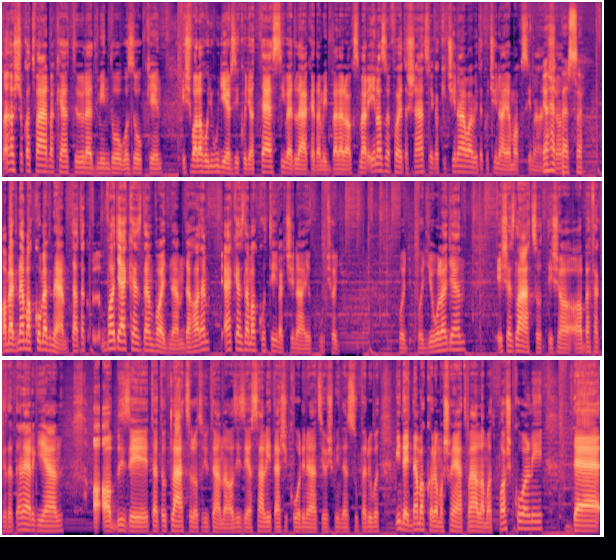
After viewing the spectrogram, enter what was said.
nagyon sokat várnak el tőled, mint dolgozóként, és valahogy úgy érzik, hogy a te szíved, lelked, amit beleraksz, mert én az a fajta srác vagyok, aki csinál valamit, akkor csinálja Ja, maximálisan. hát persze. Ha meg nem, akkor meg nem. Tehát vagy elkezdem, vagy nem. De ha nem elkezdem, akkor tényleg csináljuk úgy, hogy, hogy, hogy jó legyen. És ez látszott is a, a befektetett energián, a, a izé, tehát ott látszódott, hogy utána az izé, a szállítási koordinációs minden szuperül volt. Mindegy, nem akarom a saját vállamat paskolni, de,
